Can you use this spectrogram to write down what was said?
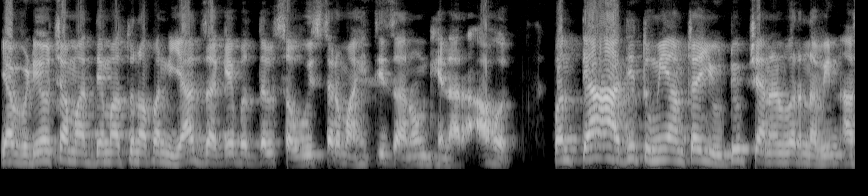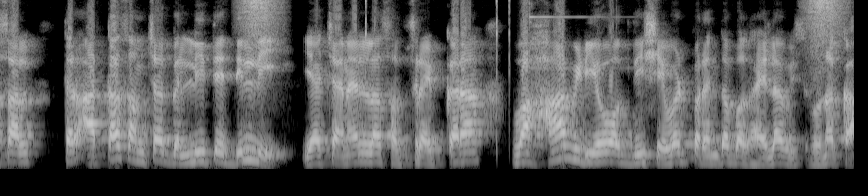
या व्हिडिओच्या माध्यमातून आपण याच जागेबद्दल सविस्तर माहिती जाणून घेणार आहोत. पण त्याआधी तुम्ही आमच्या युट्यूब चॅनलवर नवीन असाल तर आताच आमच्या गल्ली ते दिल्ली या चॅनलला सबस्क्राईब करा व हा व्हिडिओ अगदी शेवटपर्यंत बघायला विसरू नका.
